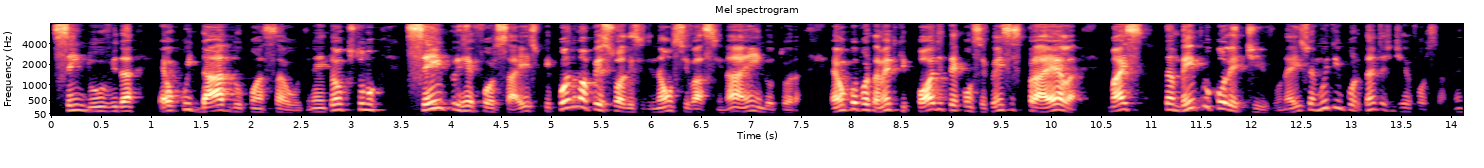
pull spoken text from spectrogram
sem dúvida, é o cuidado com a saúde. Né? Então, eu costumo sempre reforçar isso, porque quando uma pessoa decide não se vacinar, hein, doutora, é um comportamento que pode ter consequências para ela, mas também para o coletivo, né? Isso é muito importante a gente reforçar, né?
